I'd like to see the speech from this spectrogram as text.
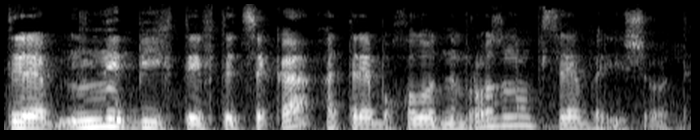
треба не бігти в ТЦК, а треба холодним розумом все вирішувати.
